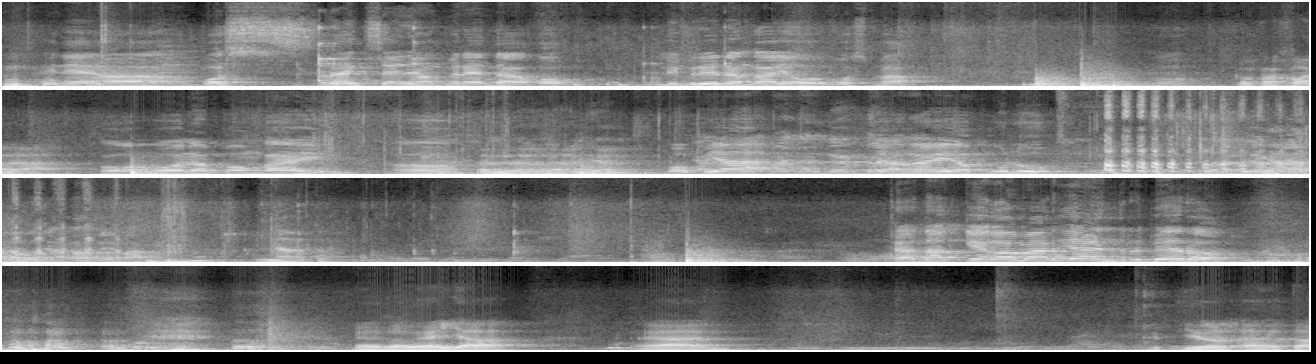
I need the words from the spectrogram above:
Ini, ah, boss Reg, sa inyo ang merenda ako. Libre lang kayo, boss Mac. Oh, Coca-Cola. Coca-Cola po ang kain. Oh, Ano na lang yan? kopya. Siya kayo, pulo. Boss, pinaka to. Pinaka to. Shoutout kay Kamarian, Rivero. Eh, Rogelio. Ayan. Si Ro- ano to?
